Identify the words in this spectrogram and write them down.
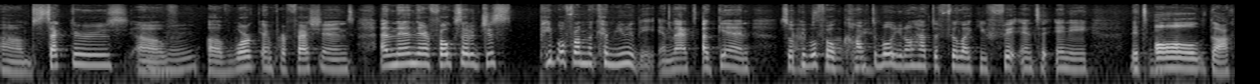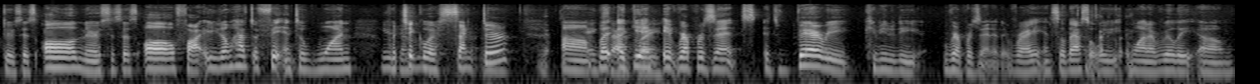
um, sectors of, Mm-hmm. of work and professions. And then there are folks that are just people from the community. And that's, again, so people feel comfortable. You don't have to feel like you fit into any, it's Mm-hmm. all doctors, it's all nurses, it's all fire. You don't have to fit into one particular sector. Um, But again, it represents, it's very community representative, right? And so that's what we want to really, um,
